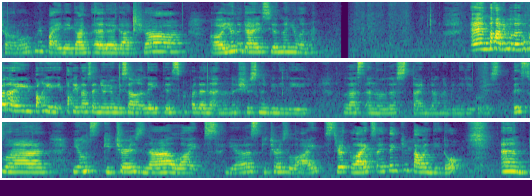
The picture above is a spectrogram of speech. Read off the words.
Charot, may pa-elegant, elegant siya. Uh, yun na guys, yun lang yung ano. And nakalimutan ko pala ipakita sa inyo yung isang latest ko pala na ano na shoes na binili last ano last time lang na binili ko is this one. Yung Skechers na lights. Yes Skechers light street lights I think yung tawag dito. And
